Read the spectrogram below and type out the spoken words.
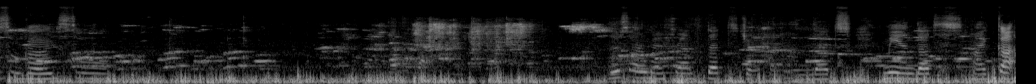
So guys, so these are my friends. That's Jehanne, and that's me, and that's my cat,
